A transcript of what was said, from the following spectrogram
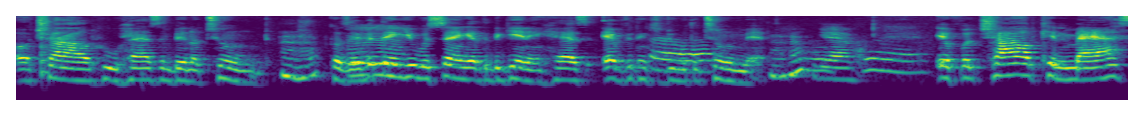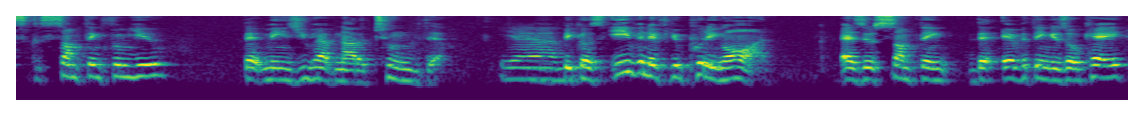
a child who hasn't been attuned, mm-hmm. because everything mm. you were saying at the beginning has everything to do with uh, attunement. Mm-hmm. Yeah. If a child can mask something from you, that means you have not attuned them Yeah. because even if you're putting on as if something that everything is okay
